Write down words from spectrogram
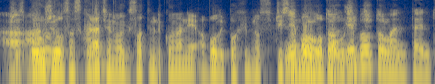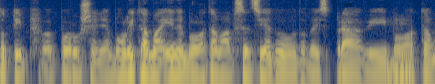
A, že použilo sa skrátené legislatívne konanie a boli pochybnosti, či sa mohlo to, použiť? Nebol to len tento typ porušenia, boli tam aj iné, bola tam absencia dôvodovej správy, hmm. bola tam,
